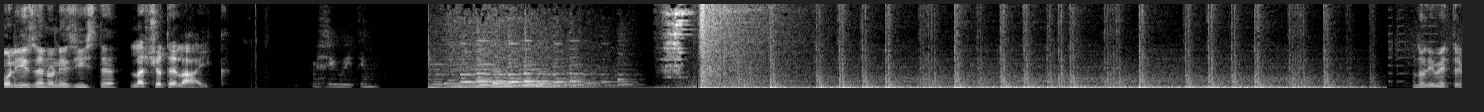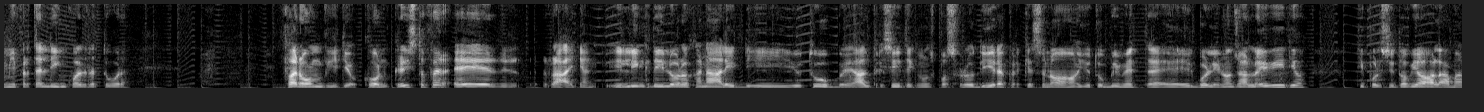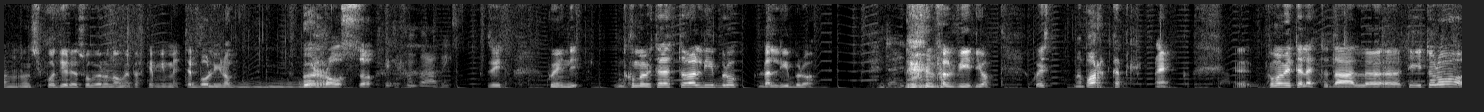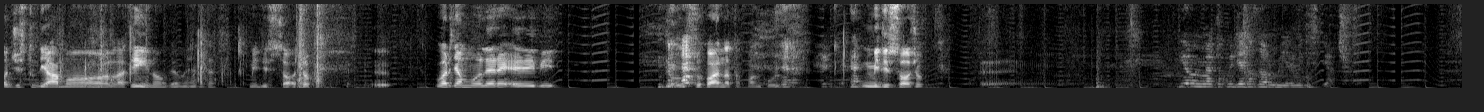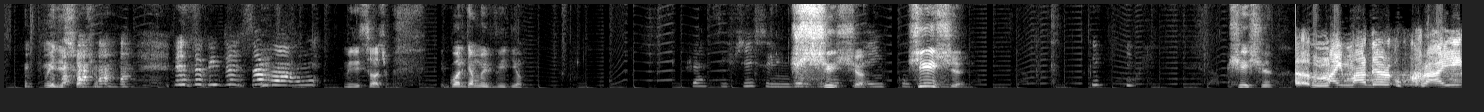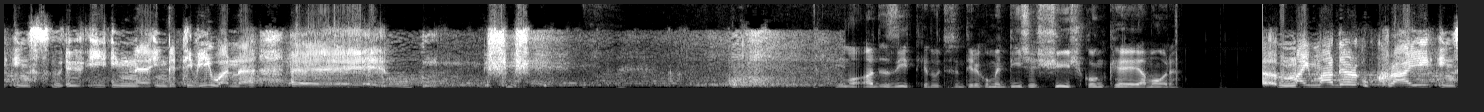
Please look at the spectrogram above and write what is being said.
Molise non esiste, lasciate like. Mi seguite. Quando di mettere i miei fratelli in quadratura farò un video con Christopher e Ryan. Il link dei loro canali di YouTube e altri siti che non si possono dire perché sennò YouTube mi mette il bollino giallo ai video. Tipo il sito Viola, ma non si può dire il suo vero nome perché mi mette il bollino rosso. Perché sono bravi. Zitto. Quindi, come avete letto dal libro, dal libro, dal video, questo, ma porca, ecco, eh, come avete letto dal eh, titolo, oggi studiamo latino ovviamente, mi dissocio, eh, guardiamo le revi, questo qua è andato a fanculo, mi dissocio, Io mi metto qui dietro a dormire, mi dispiace. Mi dissocio, Adesso qui pensa male. mi dissocio, guardiamo il video, shish shish, shish, shish, Uh, my mother who cry in s- uh, in uh, in the TV when uh, uh, she, Mo, ad zit che dovete sentire come dice shish con che amore. My mother who in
